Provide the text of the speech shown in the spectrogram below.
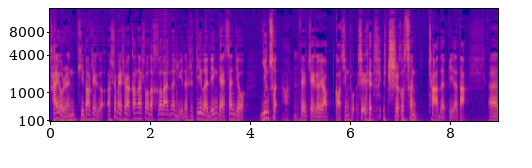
还有人提到这个，呃，顺便说，刚才说的荷兰的女的是低了零点三九英寸啊，这这个要搞清楚，这个尺和寸差的比较大。呃，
